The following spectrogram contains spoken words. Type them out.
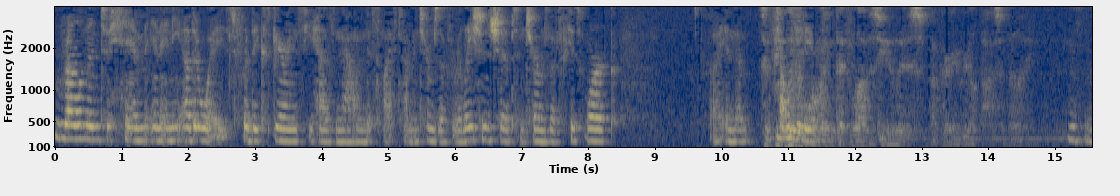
relevant to him in any other ways for the experience he has now in this lifetime, in terms of relationships, in terms of his work, uh, in the To be with a field. woman that loves you is a very real possibility. hmm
